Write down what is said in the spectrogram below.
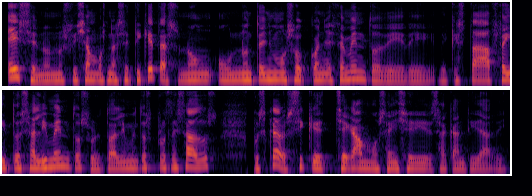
e se non nos fixamos nas etiquetas non, ou non teñemos o coñecemento de, de, de que está feito ese alimento, sobre todo alimentos procesados, pois claro, sí que chegamos a inserir esa cantidade.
